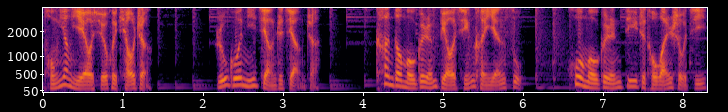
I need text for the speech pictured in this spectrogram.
同样也要学会调整。如果你讲着讲着，看到某个人表情很严肃，或某个人低着头玩手机。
